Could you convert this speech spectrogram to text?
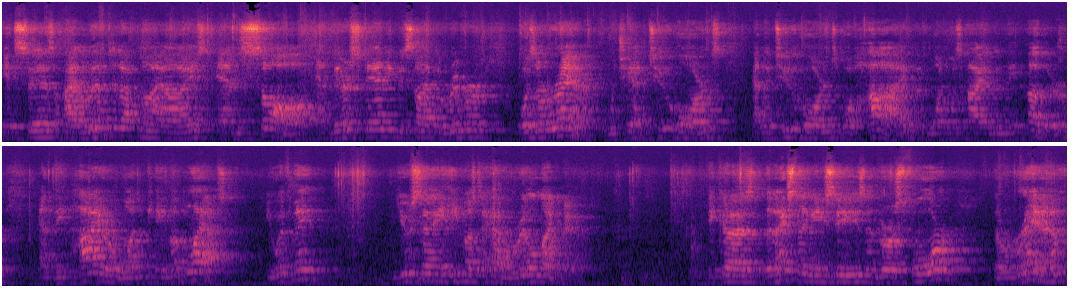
it says, I lifted up my eyes and saw, and there standing beside the river was a ram, which had two horns, and the two horns were high, but one was higher than the other, and the higher one came up last. You with me? You say he must have had a real nightmare. Because the next thing he sees in verse 4, the ram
